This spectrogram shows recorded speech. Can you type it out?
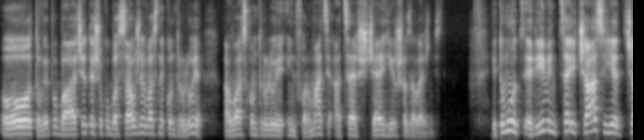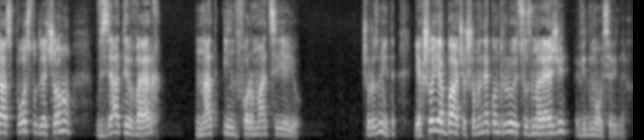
О, то ви побачите, що кубаса вже вас не контролює, а вас контролює інформація, а це ще гірша залежність. І тому рівень, цей час є час посту для чого? Взяти верх над інформацією. Що розумієте? Якщо я бачу, що мене контролюють соцмережі, відмовся від них.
